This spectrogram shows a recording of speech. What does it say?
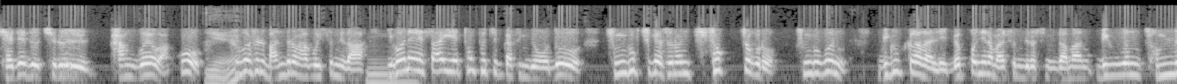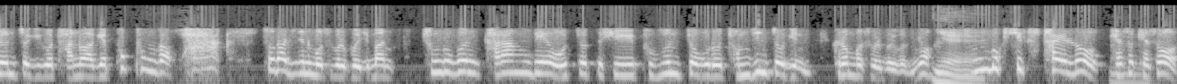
제재 조치를 강구해 왔고 예. 그것을 만들어 가고 있습니다. 음. 이번에 싸이의 통표집 같은 경우도 중국 측에서는 지속적으로 중국은 미국과 달리 몇 번이나 말씀드렸습니다만 미국은 전면적이고 단호하게 폭풍과 확 쏟아지는 모습을 보이지만 중국은 가랑비에 옷 젖듯이 부분적으로 점진적인 그런 모습을 보이거든요. 예. 중국식 스타일로 계속해서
